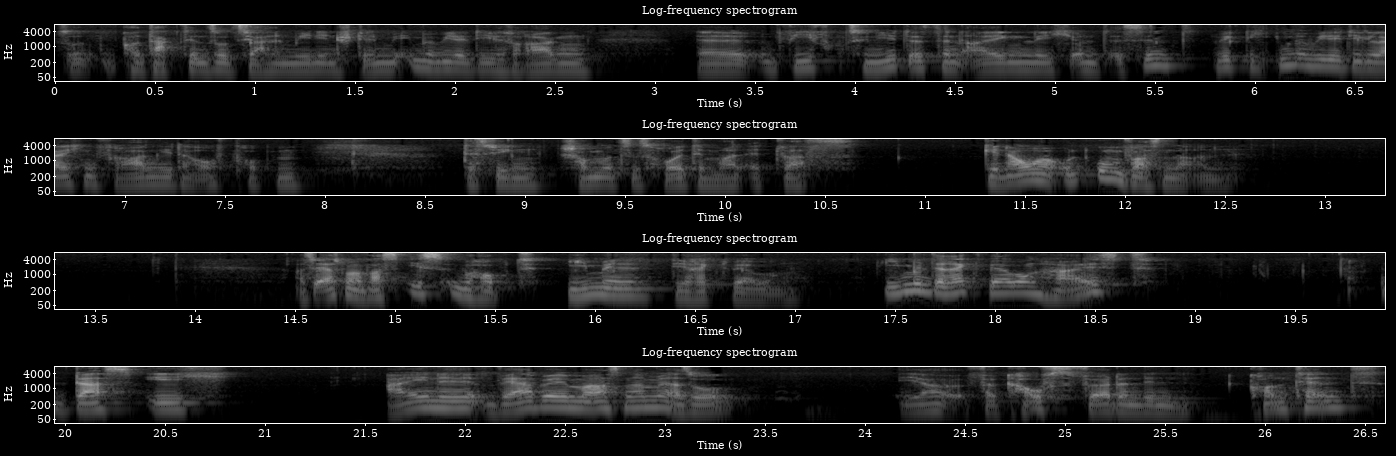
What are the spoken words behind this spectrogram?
so Kontakte in sozialen Medien stellen mir immer wieder die Fragen, äh, wie funktioniert es denn eigentlich? Und es sind wirklich immer wieder die gleichen Fragen, die da aufpoppen. Deswegen schauen wir uns das heute mal etwas genauer und umfassender an. Also erstmal, was ist überhaupt E-Mail-Direktwerbung? E-Mail-Direktwerbung heißt, dass ich eine Werbemaßnahme, also ja, verkaufsfördernden Content,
